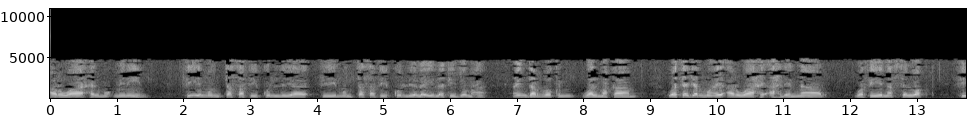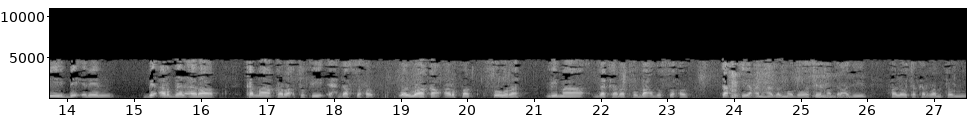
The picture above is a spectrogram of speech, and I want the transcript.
أرواح المؤمنين في منتصف كل في منتصف كل ليلة جمعة عند الركن والمقام وتجمع أرواح أهل النار وفي نفس الوقت في بئر بأرض العراق كما قرأت في إحدى الصحف والواقع أرفق صورة لما ذكرته بعض الصحف تحكي عن هذا الموضوع شيخ عبد العزيز فلو تكرمتم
